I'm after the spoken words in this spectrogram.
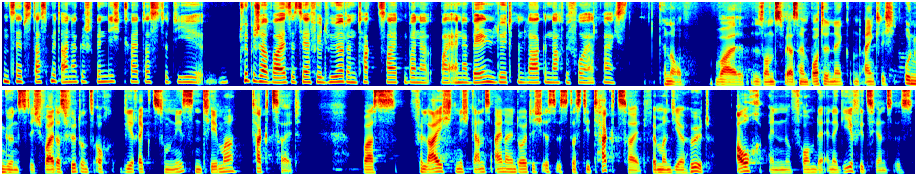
Und selbst das mit einer Geschwindigkeit, dass du die typischerweise sehr viel höheren Taktzeiten bei einer, bei einer Wellenlötanlage nach wie vor erreichst. Genau weil sonst wäre es ein Bottleneck und eigentlich ungünstig, weil das führt uns auch direkt zum nächsten Thema, Taktzeit. Was vielleicht nicht ganz eindeutig ist, ist, dass die Taktzeit, wenn man die erhöht, auch eine Form der Energieeffizienz ist,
